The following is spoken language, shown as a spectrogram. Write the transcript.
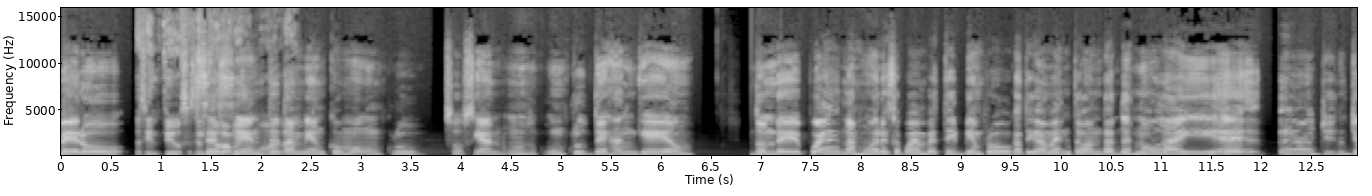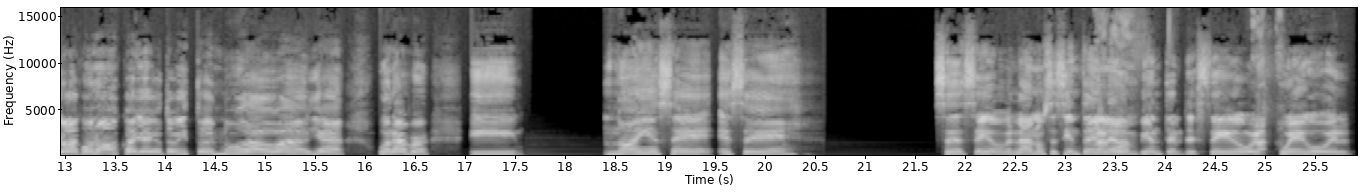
pero Se sintió, se sintió se lo siente también como un club social, un, un club de jangueo, donde pues las mujeres se pueden vestir bien provocativamente o andar desnudas y eh, eh, yo, la conozco, ya yo te he visto desnuda o ah, yeah, whatever. Y no hay ese, ese, ese deseo, ¿verdad? No se siente en el ambiente el deseo, el fuego, el...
